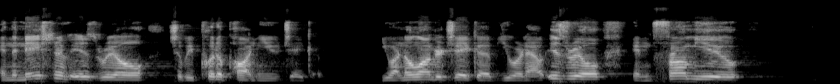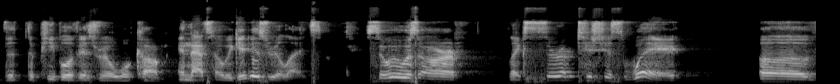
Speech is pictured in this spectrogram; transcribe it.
And the nation of Israel shall be put upon you, Jacob. You are no longer Jacob, you are now Israel, and from you the, the people of Israel will come. And that's how we get Israelites. So it was our like surreptitious way of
